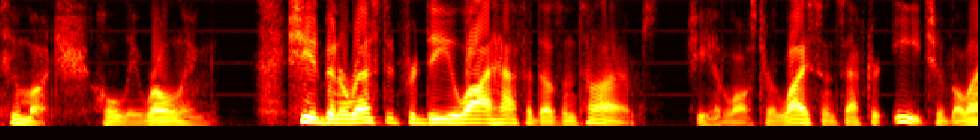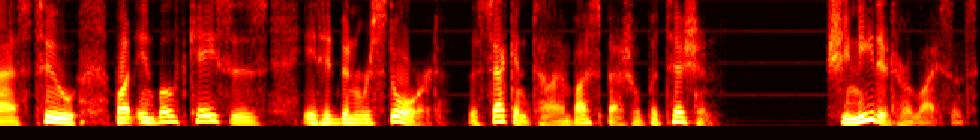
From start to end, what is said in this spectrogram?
Too much holy rolling. She had been arrested for DUI half a dozen times. She had lost her license after each of the last two, but in both cases it had been restored, the second time by special petition. She needed her license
